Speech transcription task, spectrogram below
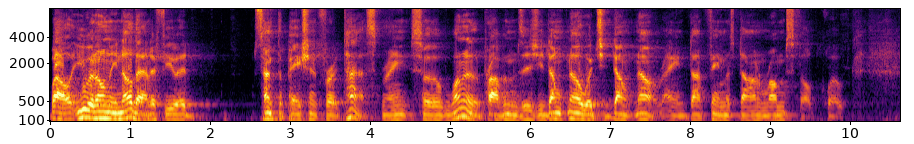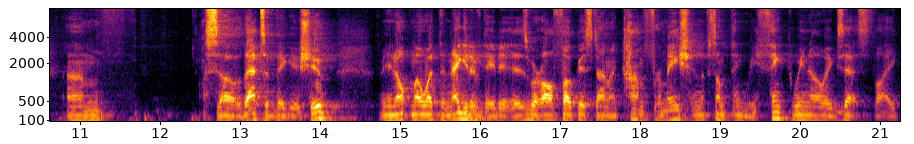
Well, you would only know that if you had sent the patient for a test, right? So one of the problems is you don't know what you don't know, right? That famous Don Rumsfeld quote. Um, so that's a big issue. You don't know what the negative data is. We're all focused on a confirmation of something we think we know exists, like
